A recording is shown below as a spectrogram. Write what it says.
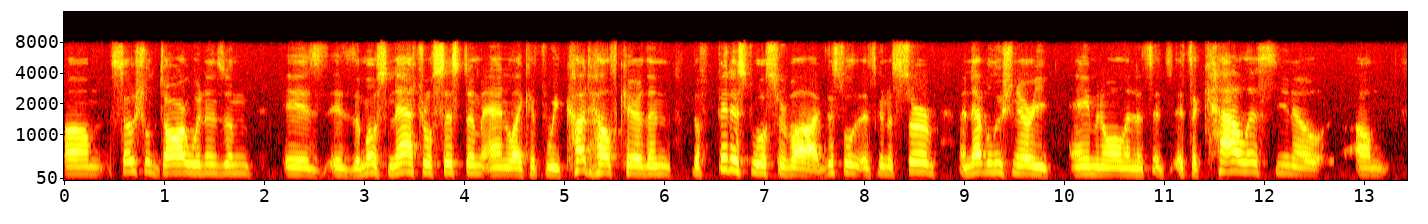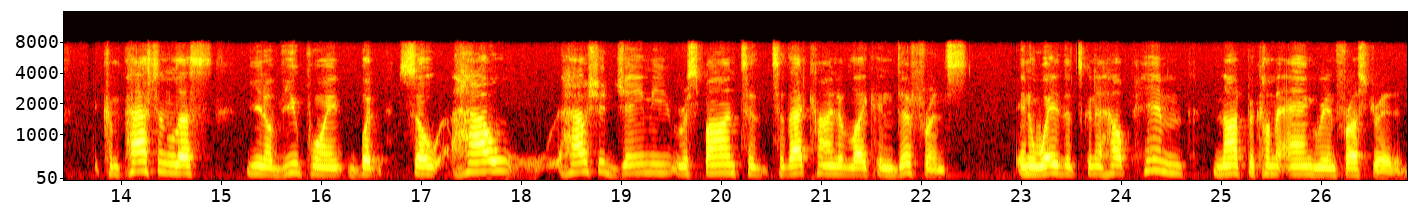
um, social Darwinism is is the most natural system, and like if we cut healthcare, then the fittest will survive. This will is going to serve an evolutionary aim and all, and it's it's it's a callous, you know, um, compassionless you know viewpoint but so how how should jamie respond to to that kind of like indifference in a way that's going to help him not become angry and frustrated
